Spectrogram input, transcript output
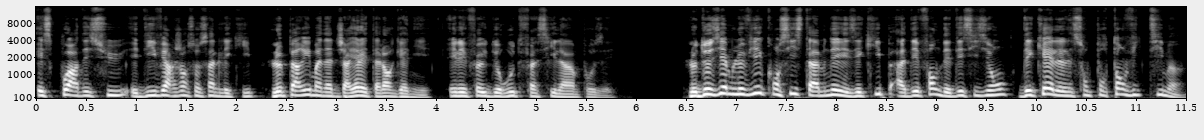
espoir déçu et divergence au sein de l'équipe, le pari managérial est alors gagné et les feuilles de route faciles à imposer. Le deuxième levier consiste à amener les équipes à défendre des décisions desquelles elles sont pourtant victimes.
